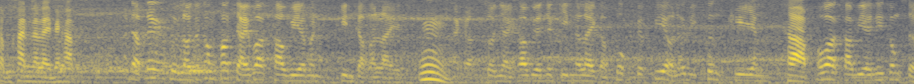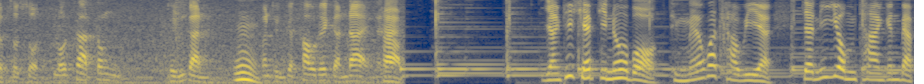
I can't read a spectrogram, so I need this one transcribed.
สำคัญอะไรไหมครับอันดับแรกก็คือเราจะต้องเข้าใจว่าคาเวียร์มันกินกับอะไรอืมนะครับส่วนใหญ่คาเวียร์จะกินอะไรกับพวกเปรี้ยวๆแล้วมีเครื่องเคียงครับเพราะว่าคาเวียร์นี่ต้องเสิร์ฟสดๆรสชาติต้องถึงกันอืมมันถึงจะเข้าด้วยกันได้นะคครัรับบอย่างที่เชฟจิโน่บอกถึงแม้ว่าคาเวียร์จะนิยมทานกันแบบ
